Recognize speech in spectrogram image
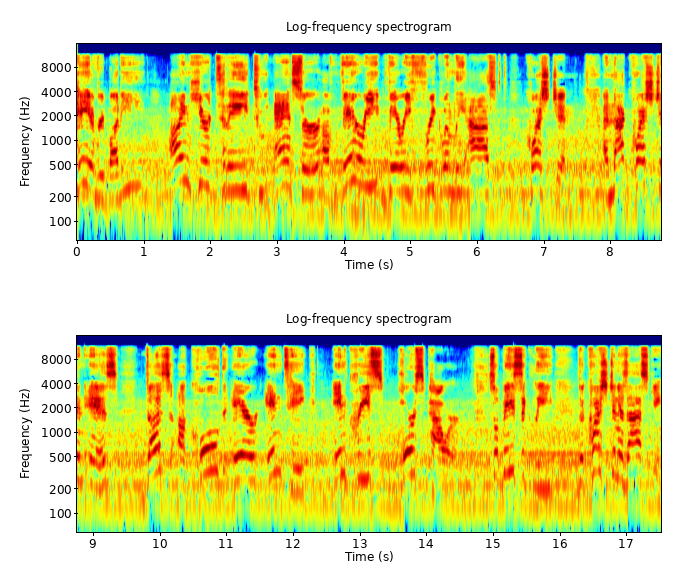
Hey everybody, I'm here today to answer a very, very frequently asked question. And that question is Does a cold air intake increase horsepower? So basically, the question is asking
